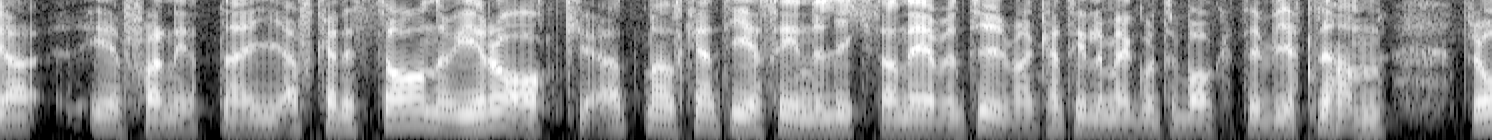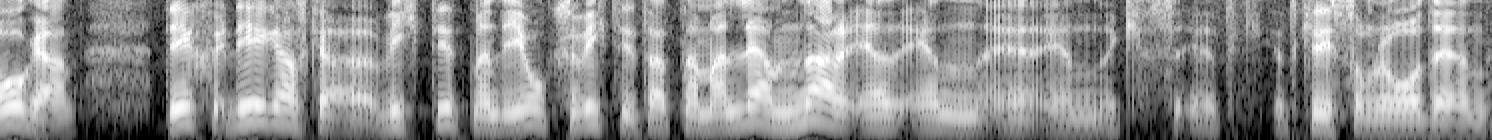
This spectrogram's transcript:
amerikanska erfarenheterna i Afghanistan och Irak, att man ska inte ge sig in i liknande äventyr. Man kan till och med gå tillbaka till Vietnamfrågan. Det är, det är ganska viktigt men det är också viktigt att när man lämnar en, en, en ett, ett krisområde, en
